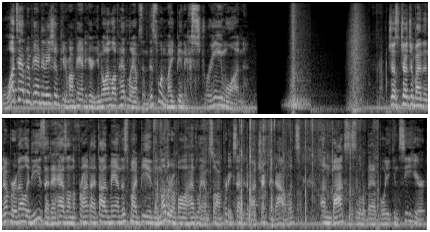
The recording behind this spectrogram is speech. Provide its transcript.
What's happening, Panda Nation? Peter Von Panda here. You know I love headlamps, and this one might be an extreme one. Just judging by the number of LEDs that it has on the front, I thought, man, this might be the mother of all headlamps, so I'm pretty excited about checking it out. Let's unbox this little bad boy. You can see here,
